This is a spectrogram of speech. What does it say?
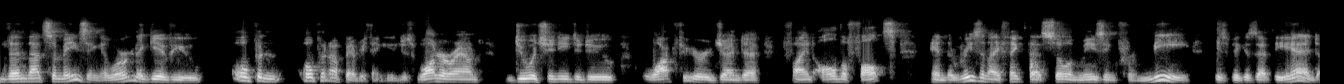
then that's amazing. And we're going to give you open open up everything. You just wander around do what you need to do walk through your agenda find all the faults. And the reason I think that's so amazing for me is because at the end,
